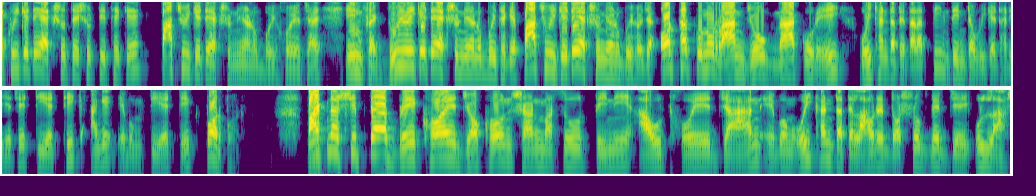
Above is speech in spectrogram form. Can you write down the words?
এক উইকেটে একশো তেষট্টি থেকে পাঁচ উইকেটে একশো নিরানব্বই হয়ে যায়। ইনফ্যাক্ট দুই উইকেটে একশো নিরানব্বই থেকে পাঁচ উইকেটে একশো নিরানব্বই হয়ে যায়। অর্থাৎ কোনো রান যোগ না করেই ওইখানটাতে তারা তিন তিনটা উইকেট হারিয়েছে টি এর ঠিক আগে এবং টি এর ঠিক পরপর। পার্টনারশিপটা ব্রেক হয় যখন শান মাসুদ তিনি আউট হয়ে যান এবং ওইখানটাতে লাহোরের দর্শকদের যে উল্লাস,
